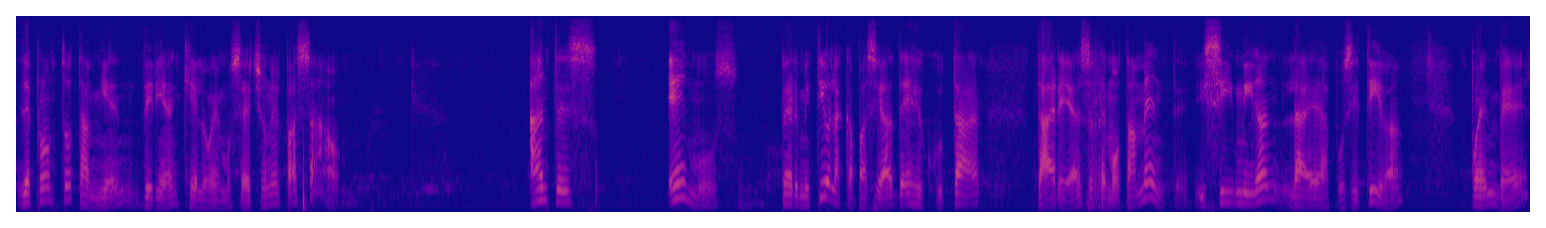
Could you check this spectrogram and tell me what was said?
De pronto también dirían que lo hemos hecho en el pasado. Antes hemos permitido la capacidad de ejecutar tareas remotamente. Y si miran la diapositiva, pueden ver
